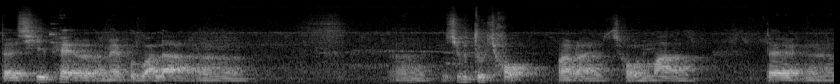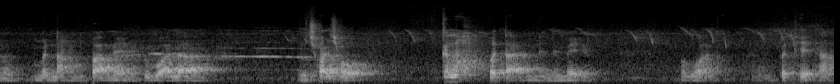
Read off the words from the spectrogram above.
แต่ชีแพร่แล้วแม่พูดว่าละเอ่อเอ่อชีวิตตัวโชคอะไรโชนมาแต่เอ่อมันหนังป้าแม่พูดว่าละมันช่วยโชคกลับประตานั่นนไม่เพระว่าประเทศทาง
